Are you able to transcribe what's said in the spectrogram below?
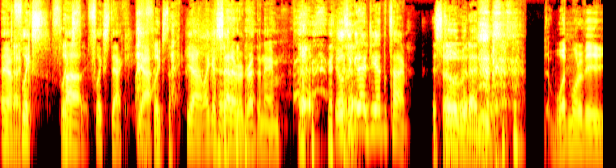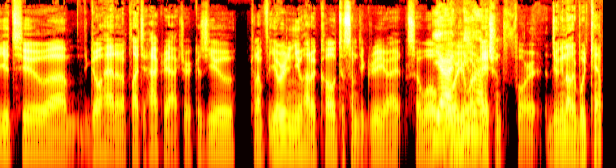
Yeah, Deck. Flix, Flix uh, Deck. Flix Deck. Yeah, Flix Deck. yeah. Like I said, I regret the name. It was a good idea at the time. It's So- still a good idea. What motivated you to um, go ahead and apply to Hack Reactor? Because you kind of you already knew how to code to some degree, right? So what, Yeah, what were your knew how to- motivation for doing another boot camp?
